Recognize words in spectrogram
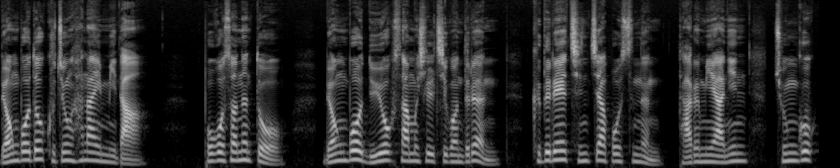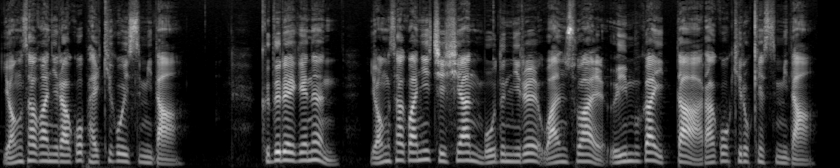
명보도 그중 하나입니다. 보고서는 또 명보 뉴욕 사무실 직원들은 그들의 진짜 보스는 다름이 아닌 중국 영사관이라고 밝히고 있습니다. 그들에게는 영사관이 지시한 모든 일을 완수할 의무가 있다 라고 기록했습니다.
